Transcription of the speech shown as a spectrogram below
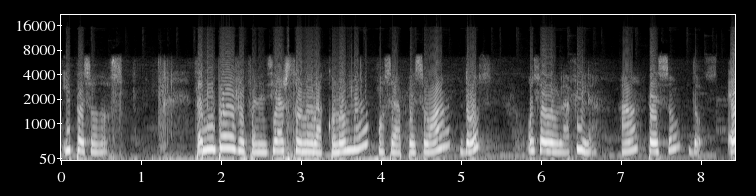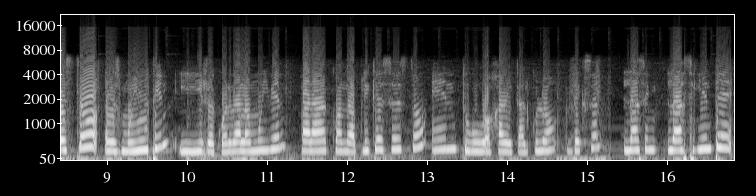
y peso 2. También puedes referenciar solo la columna, o sea, peso A, 2, o solo la fila, a peso 2. Esto es muy útil y recuérdalo muy bien para cuando apliques esto en tu hoja de cálculo de Excel. La, la siguiente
